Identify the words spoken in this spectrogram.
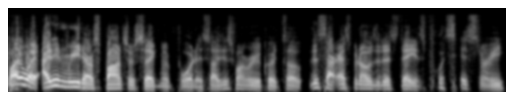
By the way, I didn't read our sponsor segment for this. So I just want to read quick. So this is our Espinosa This Day in Sports History,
